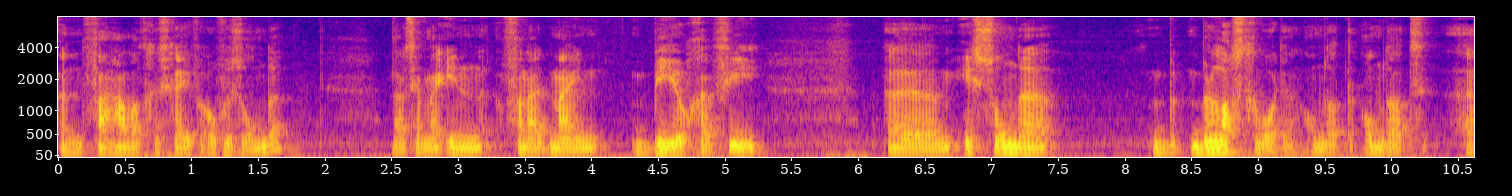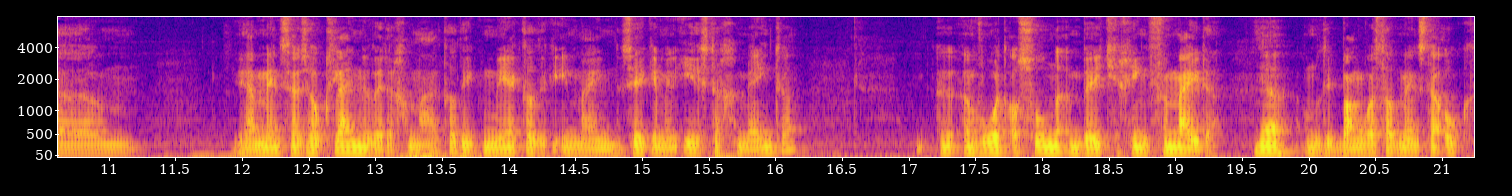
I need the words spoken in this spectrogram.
een verhaal had geschreven over zonde. Nou, zeg maar, in, vanuit mijn biografie ehm, is zonde be- belast geworden. Omdat, omdat ehm, ja, mensen daar zo klein mee werden gemaakt dat ik merk dat ik in mijn, zeker in mijn eerste gemeente, een, een woord als zonde een beetje ging vermijden. ja, Omdat ik bang was dat mensen daar ook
